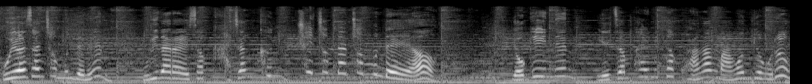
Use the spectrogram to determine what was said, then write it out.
보현산 천문대는 우리나라에서 가장 큰 최첨단 천문대예요. 여기 있는 1.8m 광학 망원경으로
